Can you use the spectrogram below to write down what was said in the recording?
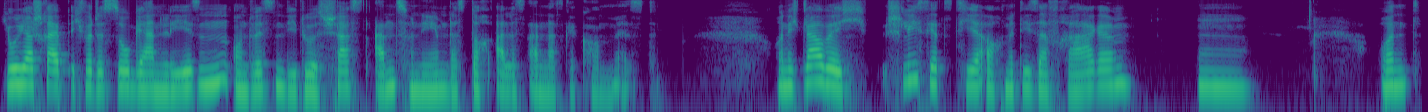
Julia schreibt, ich würde es so gern lesen und wissen, wie du es schaffst anzunehmen, dass doch alles anders gekommen ist. Und ich glaube, ich schließe jetzt hier auch mit dieser Frage. Mm. Und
